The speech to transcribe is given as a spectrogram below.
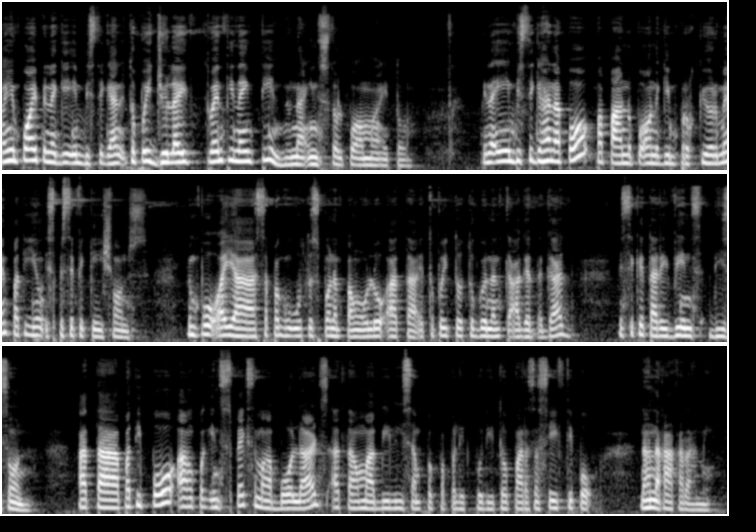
Ngayon po ay pinag-iimbestigahan. Ito po ay July 2019 nung na-install po ang mga ito. Pinaiimbestigahan na po paano po ang naging procurement pati yung specifications. Yung po ay ah, sa pag-uutos po ng Pangulo at ah, ito po ay tutugunan kaagad-agad ni Secretary Vince Dizon. At ah, pati po ang pag-inspect sa mga bollards at ang mabilisang pagpapalit po dito para sa safety po ng nakakarami.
